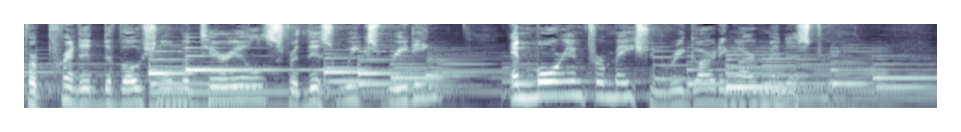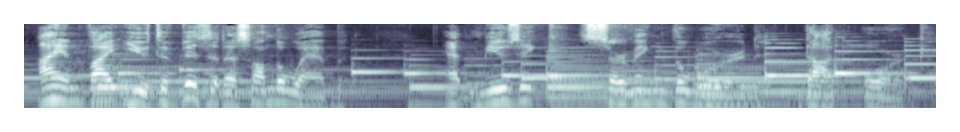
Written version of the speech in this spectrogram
For printed devotional materials for this week's reading and more information regarding our ministry, I invite you to visit us on the web at musicservingtheword.org.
